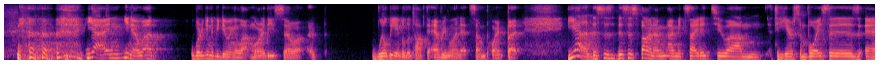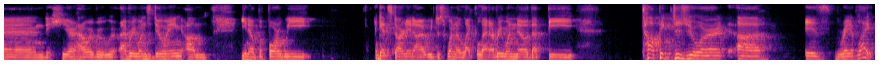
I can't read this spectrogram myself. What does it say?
Yeah, and you know, uh, we're going to be doing a lot more of these, so uh, we'll be able to talk to everyone at some point. But yeah, this is this is fun. I'm I'm excited to um to hear some voices and hear how every, everyone's doing. Um, you know, before we get started, uh, we just want to like let everyone know that the topic du jour uh, is ray of light.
